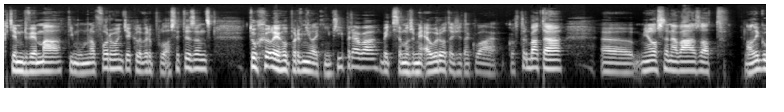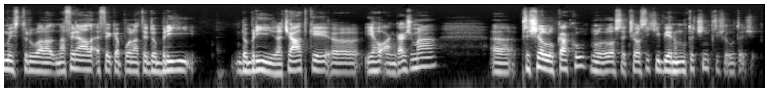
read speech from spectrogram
k těm dvěma týmům na forhontě, k Liverpool a Citizens. Tuchel jeho první letní příprava, byť samozřejmě euro, takže taková kostrbata. Uh, mělo se navázat na ligu mistrů a na, finále FA Cupu na ty dobrý, dobrý začátky jeho angažma. Přišel Lukaku, mluvilo se, Chelsea chybí jenom útočník, přišel útočník.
